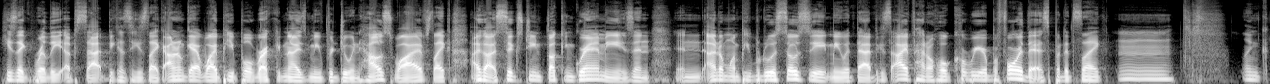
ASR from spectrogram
he's like really upset because he's like, I don't get why people recognize me for doing housewives. Like I got 16 fucking Grammys and and I don't want people to associate me with that because I've had a whole career before this. But it's like, mm, like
